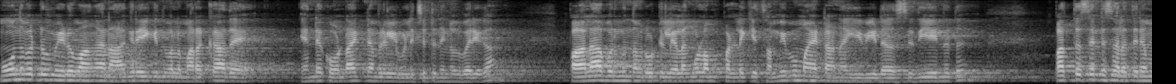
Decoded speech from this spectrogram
മൂന്ന് ബെഡ്റൂം വീട് വാങ്ങാൻ ആഗ്രഹിക്കുന്നവർ മറക്കാതെ എന്റെ കോൺടാക്റ്റ് നമ്പറിൽ വിളിച്ചിട്ട് നിങ്ങൾ വരിക. പാലാപുരങ്കുന്നം റൂട്ടിൽ ഇളങ്കുളം പള്ളിക്ക് സമീപമായിട്ടാണ് ഈ വീട് സ്ഥിതി ചെയ്യുന്നത്. പത്ത് സെന്റ് സ്ഥലത്തിനും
